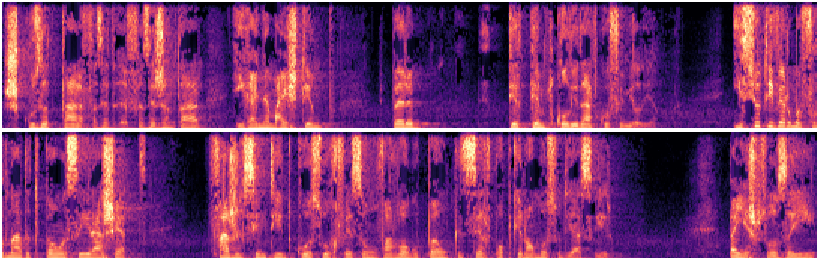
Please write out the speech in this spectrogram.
escusa de estar a fazer, a fazer jantar e ganha mais tempo para ter tempo de qualidade com a família. E se eu tiver uma fornada de pão a sair às sete, faz-lhe sentido com a sua refeição levar logo o pão que serve para o pequeno almoço o dia a seguir? Bem, as pessoas aí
